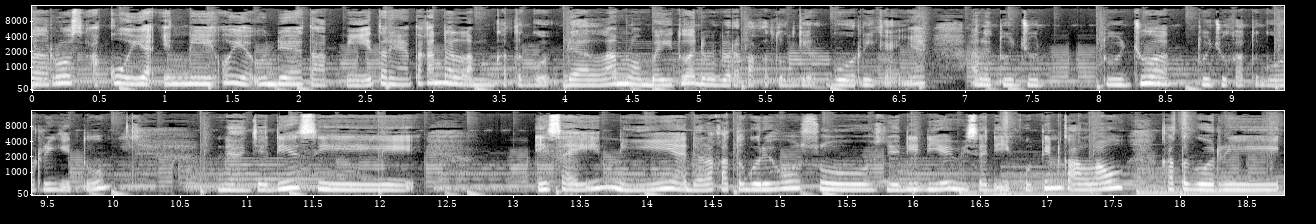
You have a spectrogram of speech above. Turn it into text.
terus aku ya ini oh ya udah tapi ternyata kan dalam kategori dalam lomba itu ada beberapa kategori kayaknya ada tujuh tujuh tujuh kategori gitu. Nah jadi si Isai ini adalah kategori khusus. Jadi dia bisa diikutin kalau kategori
